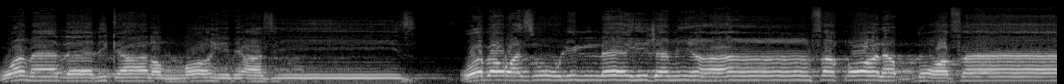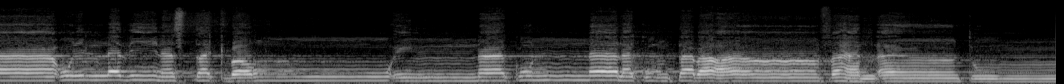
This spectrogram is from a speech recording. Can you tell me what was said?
وَمَا ذَٰلِكَ عَلَى اللَّهِ بِعَزِيزٍ. وَبَرَزُوا لِلَّهِ جَمِيعًا فَقَالَ الضُّعَفَاءُ لِلَّذِينَ اسْتَكْبَرُوا إِنَّا كُنَّا لَكُمْ تَبَعًا فَهَلْ أَنتُم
